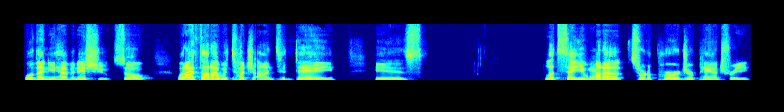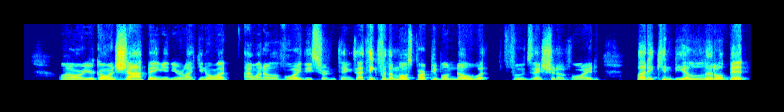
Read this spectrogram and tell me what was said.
well, then you have an issue. So, what I thought I would touch on today is let's say you want to sort of purge your pantry or you're going shopping and you're like, you know what, I want to avoid these certain things. I think for the most part, people know what foods they should avoid, but it can be a little bit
